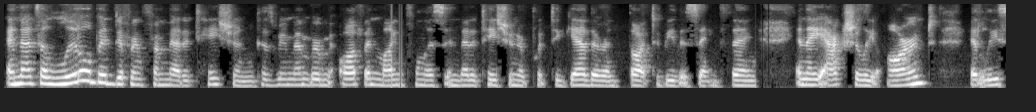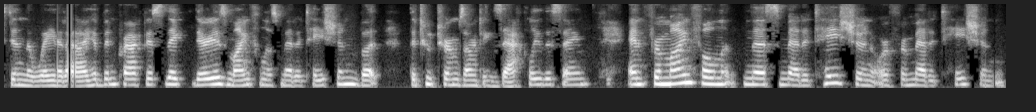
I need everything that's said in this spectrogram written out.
And that's a little bit different from meditation because remember, often mindfulness and meditation are put together and thought to be the same thing. And they actually aren't, at least in the way that I have been practiced. They, there is mindfulness meditation, but the two terms aren't exactly the same. And for mindfulness meditation or for meditation,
